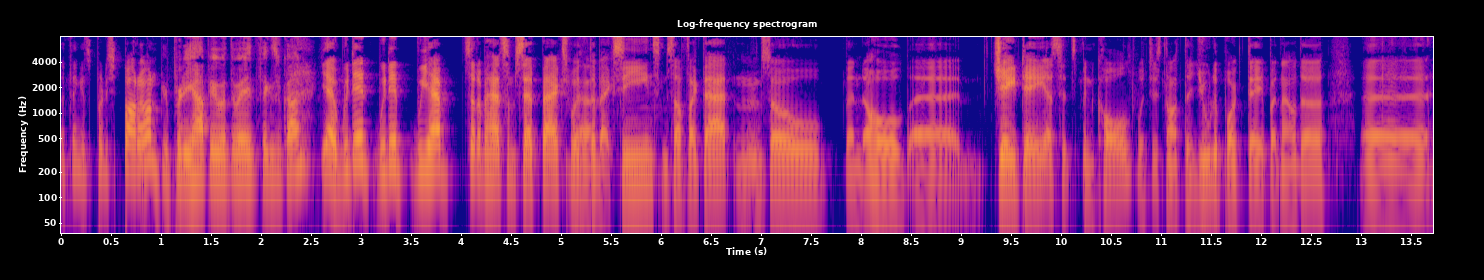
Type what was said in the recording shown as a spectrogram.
I think it's pretty spot on. You're pretty happy with the way things have gone? Yeah, we did. We did. We have sort of had some setbacks with the vaccines and stuff like that, and so and the whole uh, J Day, as it's been called, which is not the Juleborg Day, but now the uh,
